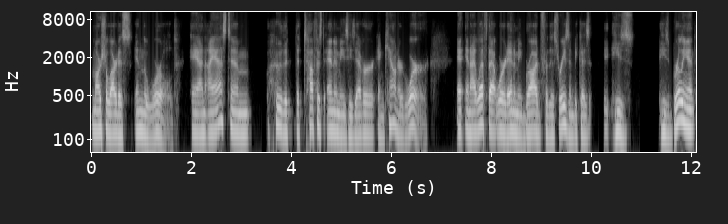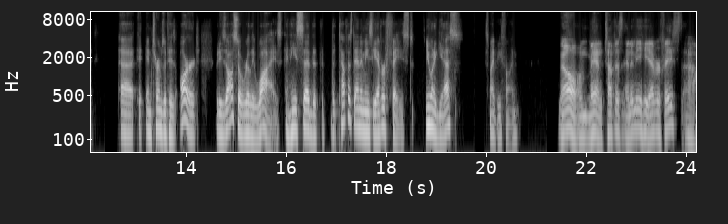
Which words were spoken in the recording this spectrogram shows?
martial artists in the world and I asked him who the, the toughest enemies he's ever encountered were. And, and I left that word enemy broad for this reason because he's he's brilliant uh, in terms of his art, but he's also really wise. And he said that the, the toughest enemies he ever faced. You want to guess? This might be fun. No, oh, man, toughest enemy he ever faced. Oh,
